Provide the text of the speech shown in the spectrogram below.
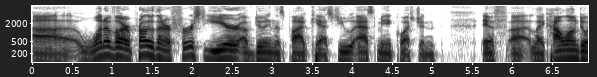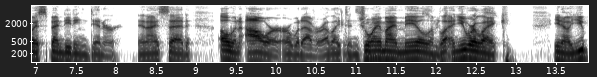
Uh, one of our probably within our first year of doing this podcast, you asked me a question, if uh, like how long do I spend eating dinner? And I said, oh, an hour or whatever. I like to enjoy my meal, and blah, and you were like, you know, you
